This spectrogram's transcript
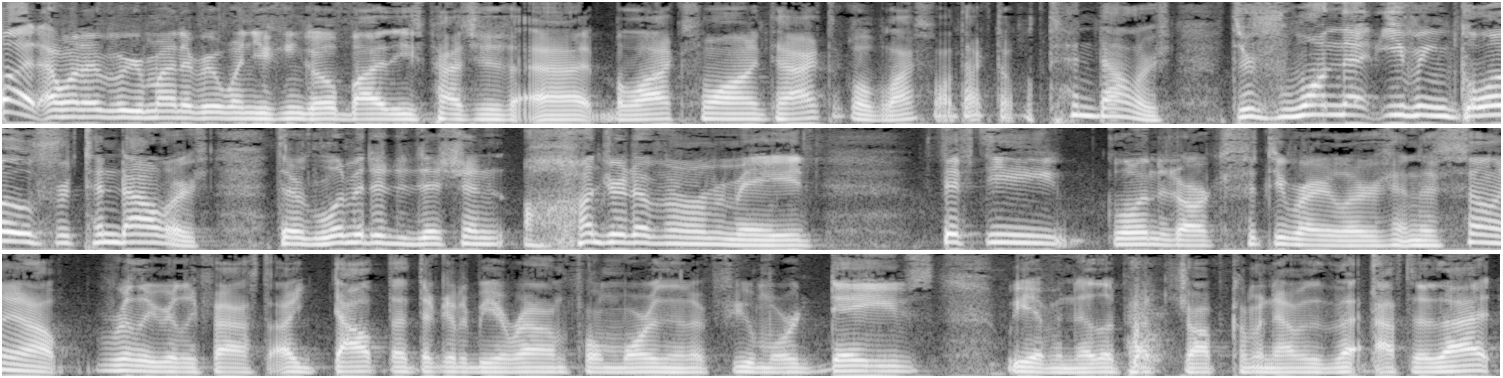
But I want to remind everyone you can go buy these patches at Black Swan Tactical. Black Swan Tactical, ten dollars. There's one that even glows for ten dollars. They're limited edition. A hundred of them are made. Fifty glow in the darks, fifty regulars, and they're selling out really, really fast. I doubt that they're going to be around for more than a few more days. We have another patch drop coming out after that,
